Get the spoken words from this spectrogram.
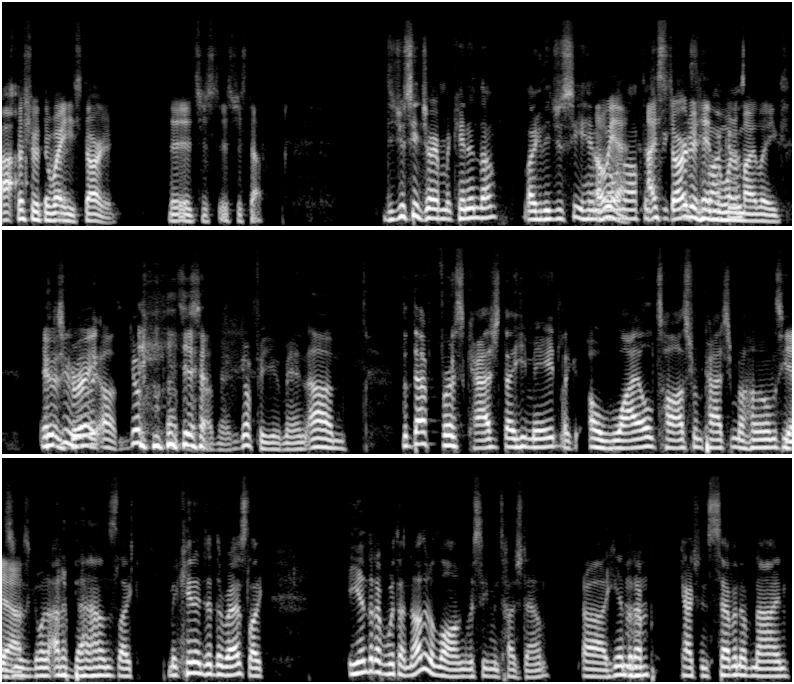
I, Especially with the way he started. It's just it's just tough. did you see Jerick McKinnon though? Like, did you see him? Oh yeah. I started him in one of my leagues. It Did was you really? great. Oh, good. Yeah. up, man. Good for you, man. Um, but that first catch that he made, like a wild toss from Patrick Mahomes, he, as he was going out of bounds. Like McKinnon did the rest. Like he ended up with another long receiving touchdown. Uh, he ended Mhm. up catching seven of nine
